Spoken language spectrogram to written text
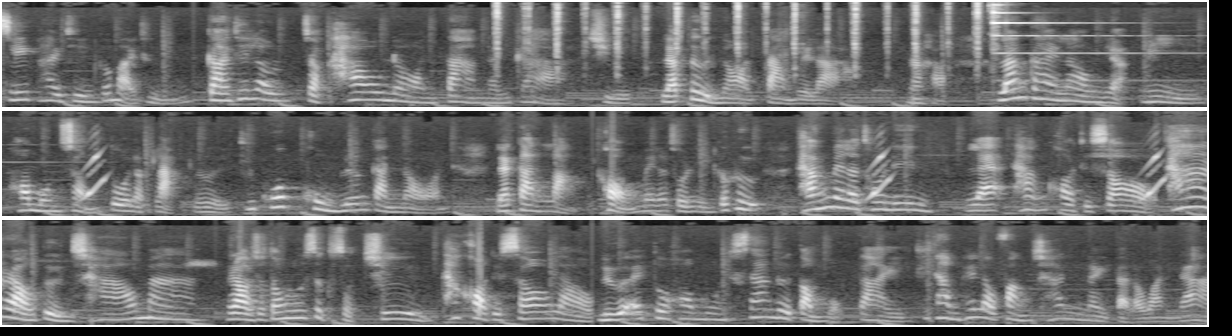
sleep hygiene ก็หมายถึงการที่เราจะเข้านอนตามนาฬิกาชีวิต และตื่นนอนตามเวลา นะคะร่างกายเราเนี่ยมีฮอร์โมน 2 ตัวหลักๆ เลย ที่ควบคุมเรื่องการนอน และการหลั่งของเมลาโทนินก็คือทั้งเมลาโทนินและทั้งคอร์ติซอลถ้าเราตื่นเช้ามา เราจะต้องรู้สึกสดชื่น ถ้าคอร์ติซอลเรา หรือไอตัวฮอร์โมนที่สร้างโดยต่อมหมวกไตที่ทำให้เราฟังก์ชันในแต่ละวันได้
